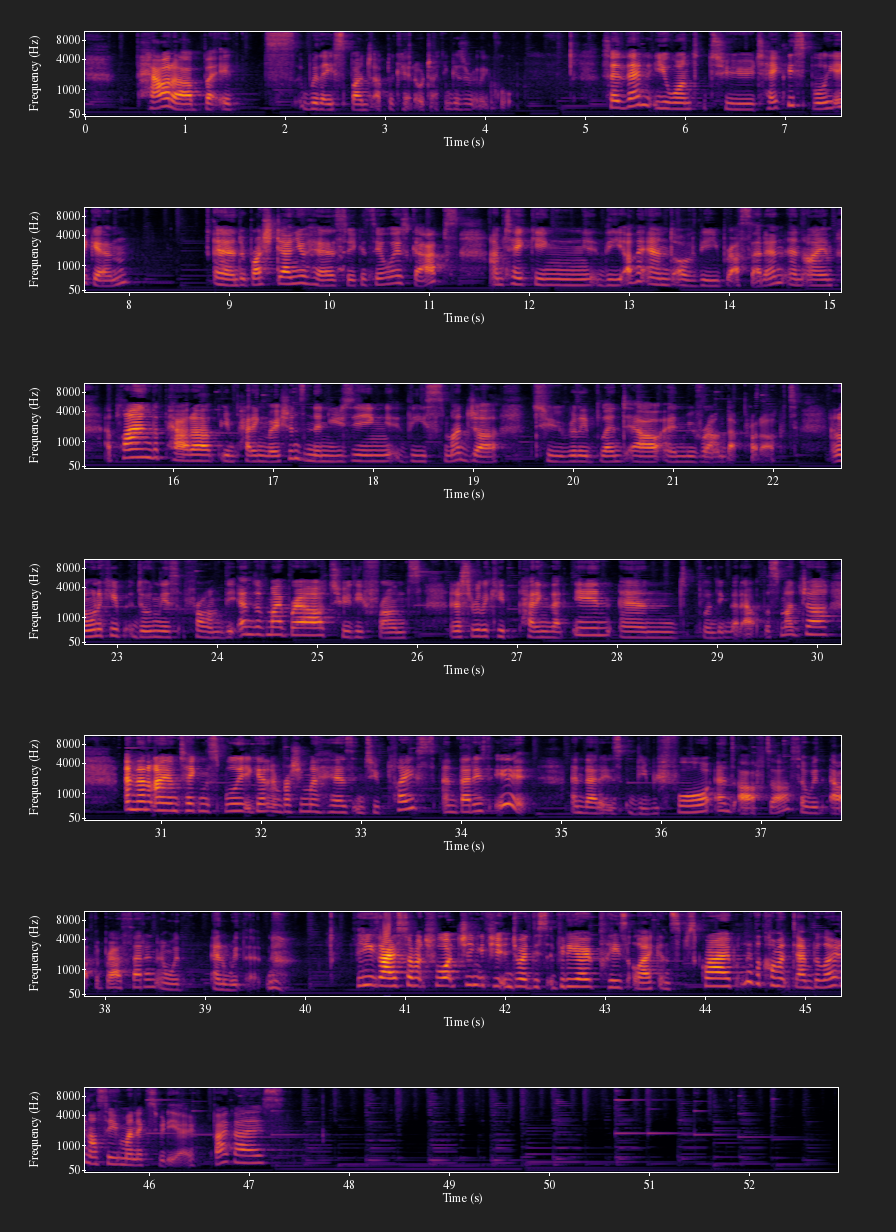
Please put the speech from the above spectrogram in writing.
powder but it's with a sponge applicator which I think is really cool. So then you want to take the spoolie again and brush down your hair so you can see all those gaps. I'm taking the other end of the brow satin and I'm applying the powder in patting motions and then using the smudger to really blend out and move around that product. And I want to keep doing this from the end of my brow to the front and just really keep patting that in and blending that out with the smudger. And then I am taking the spoolie again and brushing my hairs into place and that is it and that is the before and after, so without the brow satin and with and with it. Thank you guys so much for watching. If you enjoyed this video, please like and subscribe. Leave a comment down below and I'll see you in my next video. Bye guys.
